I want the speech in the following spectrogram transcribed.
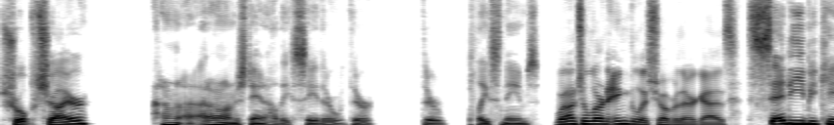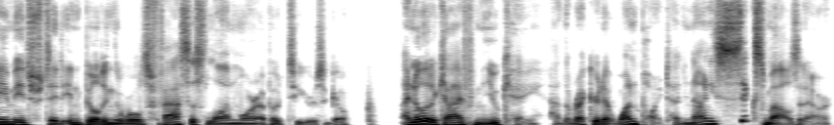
Shropshire. I don't know. I don't understand how they say their their their place names. Why don't you learn English over there, guys? Said he became interested in building the world's fastest lawnmower about two years ago. I know that a guy from the UK had the record at one point at 96 miles an hour.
